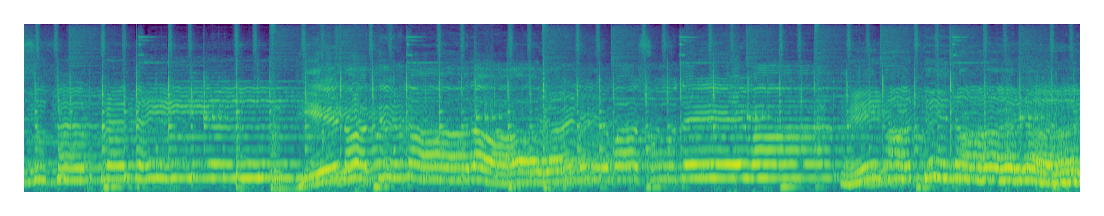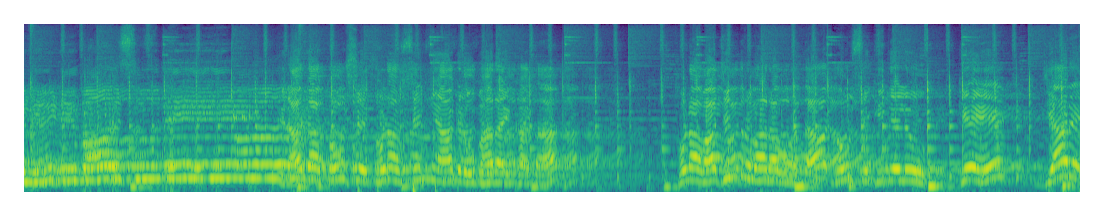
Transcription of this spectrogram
સુખ પ્રદય હે નાથ નારાયણ વાસુદેવા હે નારાયણ વાસુદેવા રાજા કૌશે થોડા સૈન્ય આગળ ઊભા રાખ્યા હતા થોડા વાજિંત્ર વાળાઓ હતા કૌશે કીધેલું કે જ્યારે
